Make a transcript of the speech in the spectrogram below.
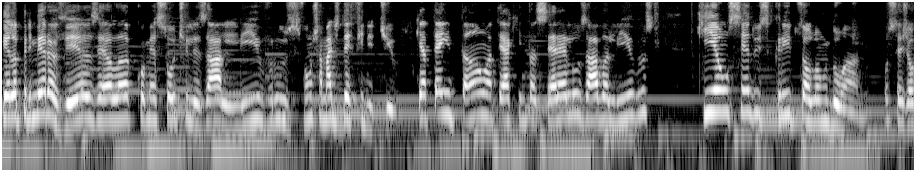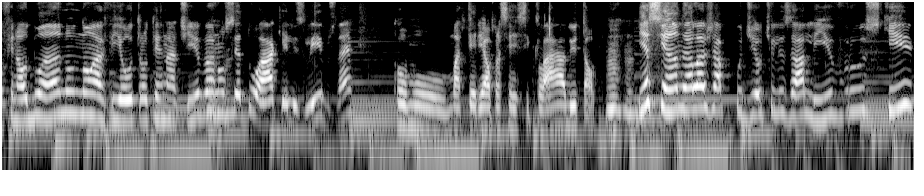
pela primeira vez ela começou a utilizar livros, vamos chamar de definitivos, porque até então, até a quinta série, ela usava livros que iam sendo escritos ao longo do ano. Ou seja, ao final do ano não havia outra alternativa a não uhum. ser doar aqueles livros, né? Como material para ser reciclado e tal. Uhum. E esse ano ela já podia utilizar livros que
